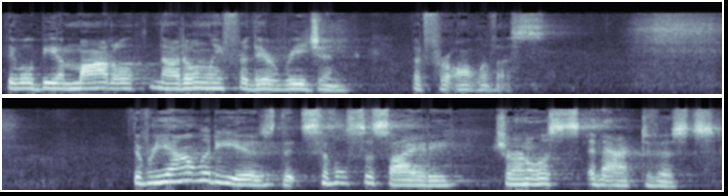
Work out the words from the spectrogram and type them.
they will be a model not only for their region, but for all of us. The reality is that civil society, journalists, and activists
